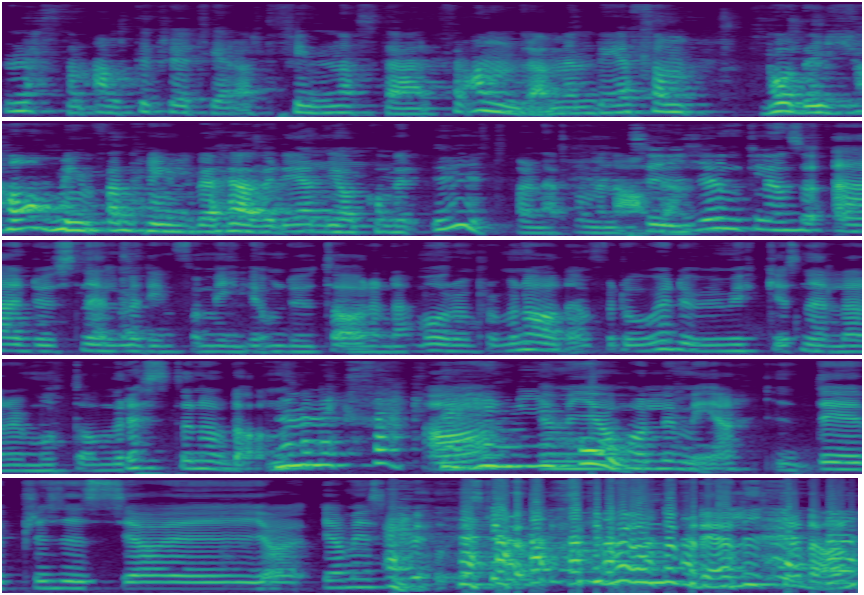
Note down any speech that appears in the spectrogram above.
nästan alltid prioriterar att finnas där för andra. Men det som både jag och min familj behöver det är att jag kommer ut på den här Så promenaden. egentligen så är du snäll med din familj om du tar den där morgonpromenaden för då är du mycket snällare mot dem resten av dagen. Nej men exakt, det Ja, hänger ju ja, men jag ihop. håller med. Det är precis, jag, jag, ja, men jag skriver, jag skriver, jag skriver under på det, jag är likadan.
